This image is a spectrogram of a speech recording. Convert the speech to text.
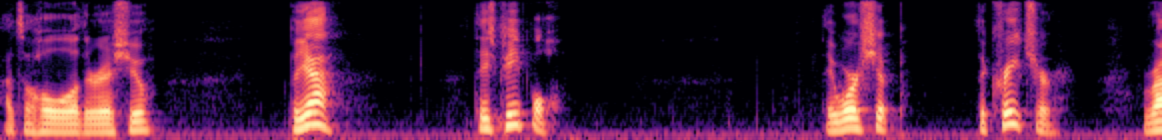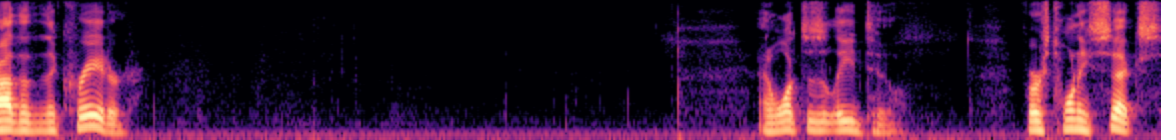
that's a whole other issue. But yeah, these people, they worship the creature rather than the Creator. And what does it lead to? Verse 26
